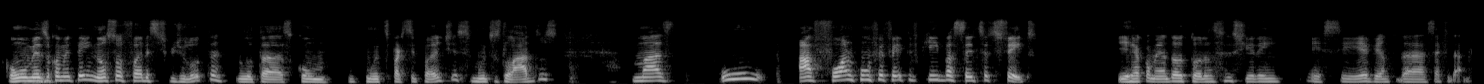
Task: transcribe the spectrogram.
Como uhum. mesmo comentei, não sou fã desse tipo de luta, lutas com muitos participantes, muitos lados, mas o, a forma como foi feito, fiquei bastante satisfeito. E recomendo a todos assistirem esse evento da CFW.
